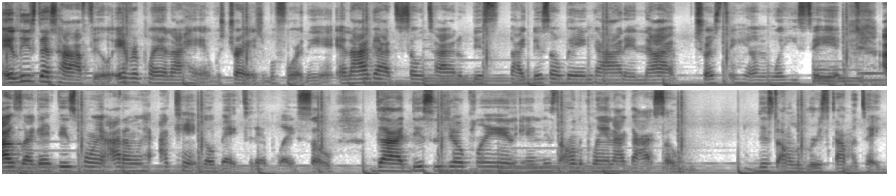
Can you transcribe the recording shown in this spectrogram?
At least that's how I feel. Every plan I had was trash before then. And I got so tired of this, like disobeying God and not trusting Him and what He said. I was like, at this point, I don't, I can't go back to that place. So, God, this is your plan, and this is the only plan I got. So, this is the only risk I'm gonna take.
